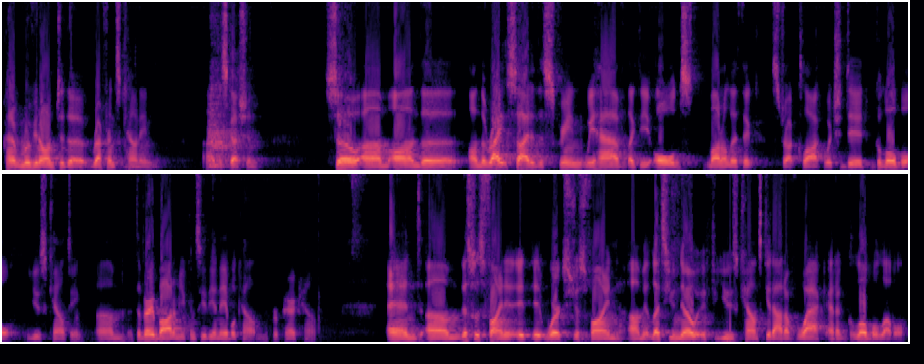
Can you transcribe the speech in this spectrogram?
kind of moving on to the reference counting uh, discussion so um, on the on the right side of the screen, we have like the old monolithic struct clock, which did global use counting. Um, at the very bottom, you can see the enable count and the prepare count. And um, this was fine. It, it, it works just fine. Um, it lets you know if use counts get out of whack at a global level.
